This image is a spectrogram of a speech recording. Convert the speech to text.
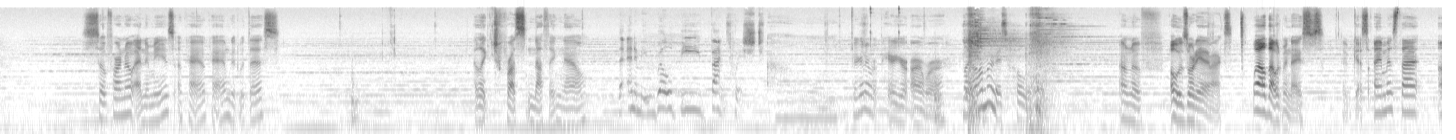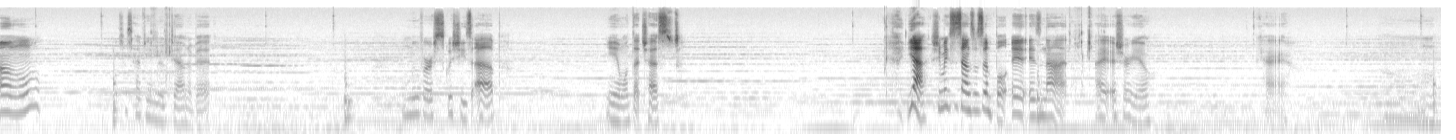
So far, no enemies. Okay, okay, I'm good with this. I like trust nothing now. The enemy will be vanquished. Um, they're gonna repair your armor. My armor is whole. I don't know if. Oh, it was already at max. Well, that would be nice. I guess I missed that. Um, let's just have you move down a bit. Move our squishies up. You want that chest. Yeah, she makes it sound so simple. It is not. I assure you. Okay. Um,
